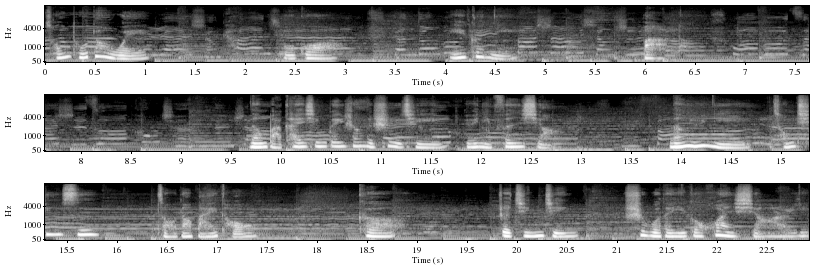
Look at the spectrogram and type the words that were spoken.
从头到尾，不过一个你罢了。能把开心悲伤的事情与你分享，能与你从青丝走到白头，可这仅仅是我的一个幻想而已。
